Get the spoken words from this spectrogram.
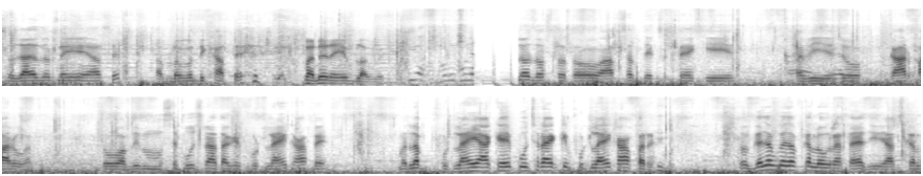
तो ज़्यादा दूर नहीं है यहाँ से। आप लोगों को दिखाते हैं। बने रहिए ब्लॉग में। हेलो दोस्तों तो आप सब देख सकते हैं कि अभी ये जो कार पार हुआ तो अभी मुझसे पूछ रहा था कि फुटलाई कहाँ पे? मतलब फुटलाई आके पूछ रहा है कि फुटलाई कहाँ पर है? तो गजब गजब का लोग रहता है जी आजकल।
